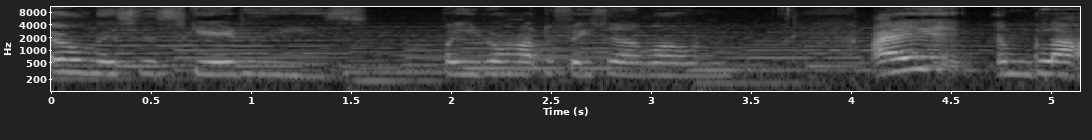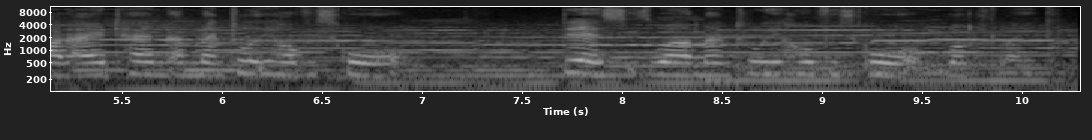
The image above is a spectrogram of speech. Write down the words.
illness is a scary disease, but you don't have to face it alone. I am glad I attend a mentally healthy school. This is what a mentally healthy school looks like.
